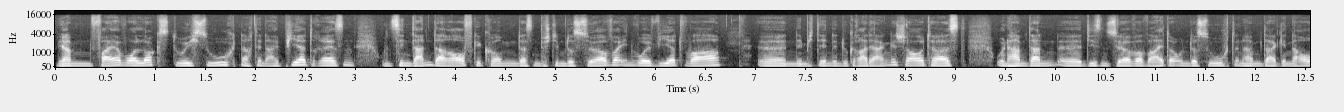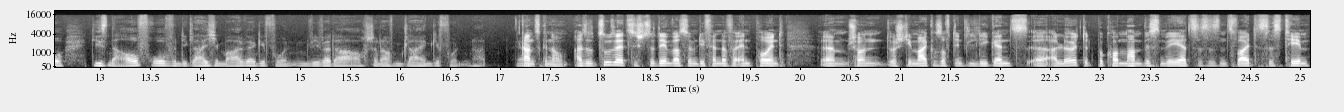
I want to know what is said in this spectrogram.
Wir haben Firewall-Logs durchsucht nach den IP-Adressen und sind dann darauf gekommen, dass ein bestimmter Server involviert war, äh, nämlich den, den du gerade angeschaut hast, und haben dann äh, diesen Server weiter untersucht und haben da genau diesen Aufruf und die gleiche Malware gefunden, wie wir da auch schon auf dem Client gefunden hatten. Ja. Ganz genau. Also zusätzlich zu dem, was wir im Defender for Endpoint ähm, schon durch die Microsoft Intelligenz äh, alerted bekommen haben, wissen wir jetzt, es ist ein zweites System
